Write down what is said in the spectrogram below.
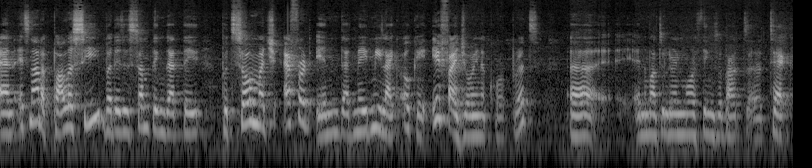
And it's not a policy, but it is something that they put so much effort in that made me like, okay, if I join a corporate uh, and want to learn more things about uh, tech,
